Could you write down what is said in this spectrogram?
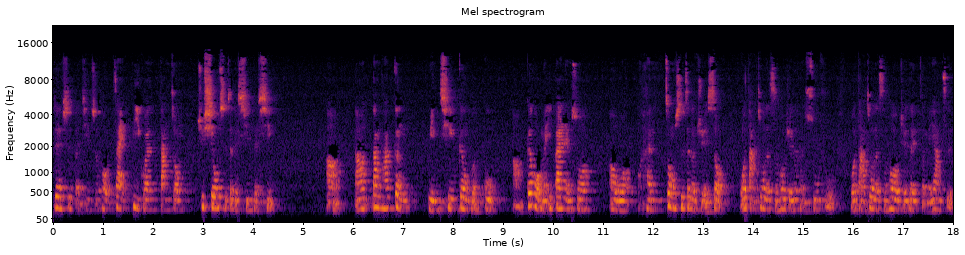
认识本性之后，在闭关当中去修持这个心的性，啊，然后让它更明清、更稳固啊。跟我们一般人说，哦，我很重视这个觉受，我打坐的时候觉得很舒服，我打坐的时候觉得怎么样子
